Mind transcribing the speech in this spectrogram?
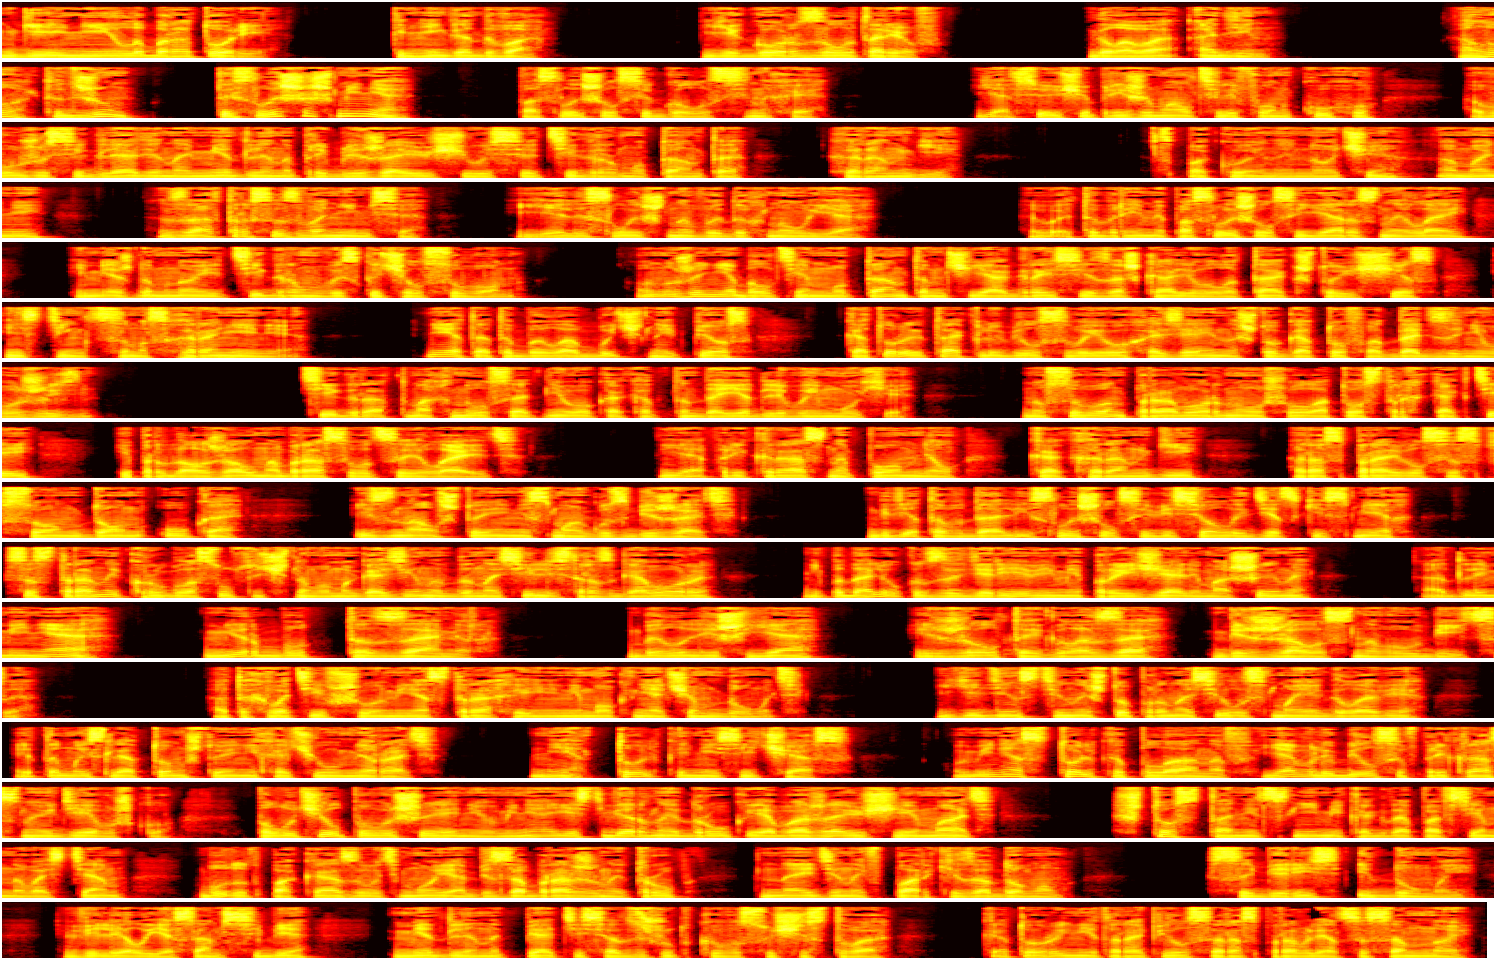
Гении лаборатории. Книга 2. Егор Золотарев. Глава 1. «Алло, Таджун, ты слышишь меня?» — послышался голос Синхэ. Я все еще прижимал телефон к уху, в ужасе глядя на медленно приближающегося тигра-мутанта Харанги. «Спокойной ночи, Амани. Завтра созвонимся», — еле слышно выдохнул я. В это время послышался яростный лай — и между мной и тигром выскочил Сувон. Он уже не был тем мутантом, чья агрессия зашкаливала так, что исчез инстинкт самосохранения. Нет, это был обычный пес, который так любил своего хозяина, что готов отдать за него жизнь. Тигр отмахнулся от него, как от надоедливой мухи. Но Сувон проворно ушел от острых когтей и продолжал набрасываться и лаять. Я прекрасно помнил, как Харанги — расправился с псом Дон Ука и знал, что я не смогу сбежать. Где-то вдали слышался веселый детский смех, со стороны круглосуточного магазина доносились разговоры, неподалеку за деревьями проезжали машины, а для меня мир будто замер. Был лишь я и желтые глаза безжалостного убийцы. От охватившего меня страха я не мог ни о чем думать. Единственное, что проносилось в моей голове, это мысль о том, что я не хочу умирать. Нет, только не сейчас. У меня столько планов, я влюбился в прекрасную девушку, получил повышение, у меня есть верный друг и обожающая мать. Что станет с ними, когда по всем новостям будут показывать мой обезображенный труп, найденный в парке за домом? «Соберись и думай», — велел я сам себе, медленно пятясь от жуткого существа — который не торопился расправляться со мной.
